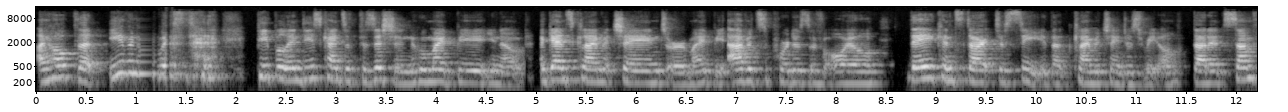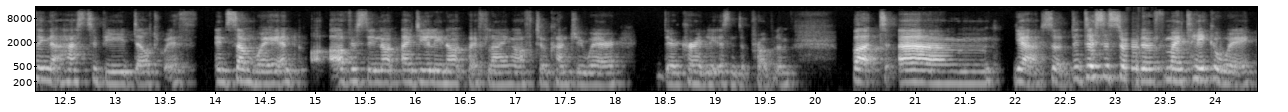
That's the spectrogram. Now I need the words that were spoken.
I hope that even with people in these kinds of position who might be, you know, against climate change or might be avid supporters of oil, they can start to see that climate change is real, that it's something that has to be dealt with in some way, and obviously not ideally not by flying off to a country where there currently isn't a problem. But um, yeah, so th- this is sort of my takeaway.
